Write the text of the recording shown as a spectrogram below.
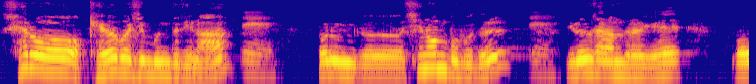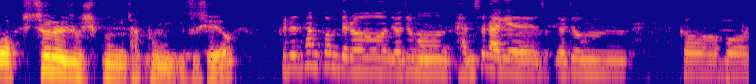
새로 개업하신 분들이나 예. 또는 그 신혼부부들 예. 이런 사람들에게 꼭 추천해 주고 싶은 상품 있으세요? 그런 상품들은 요즘은 단순하게 요즘 그 뭐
